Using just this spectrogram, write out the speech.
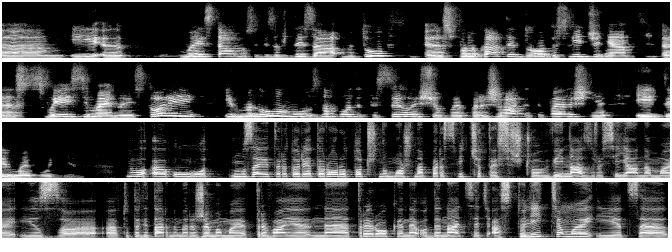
е, і е, ми ставимо собі завжди за мету е, спонукати до дослідження е, своєї сімейної історії. І в минулому знаходити сили, щоб переживати теперішнє і йти в майбутнє. Ну е, у музеї територія терору точно можна пересвідчитись, що війна з росіянами і з е, тоталітарними режимами триває не три роки, не одинадцять, а століттями, і це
